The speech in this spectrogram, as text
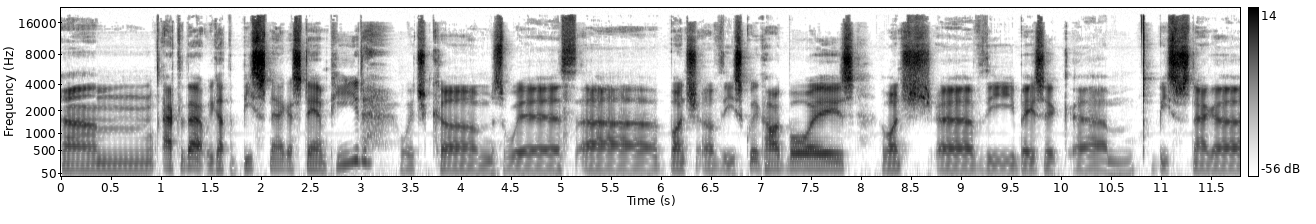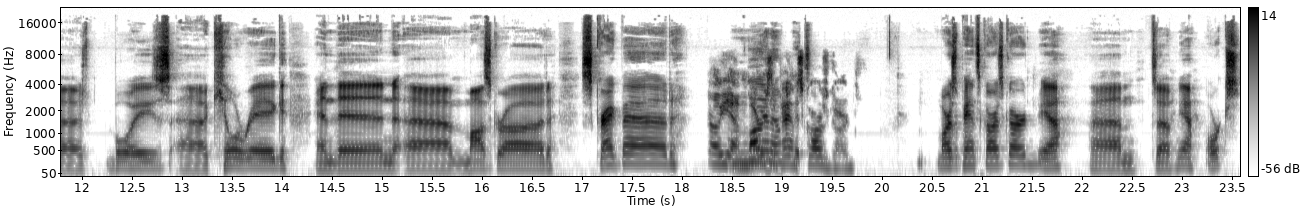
Um, after that, we got the Beast Snagga Stampede, which comes with a bunch of the Squig Hog boys, a bunch of the basic um, Beast Snagga boys, uh, Kill Rig, and then uh, Mozrog, Skragbad, Oh yeah, Mm, you Marzipan know, Skarsgård. Marzipan Skarsgård, yeah. Um, so yeah, orcs,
